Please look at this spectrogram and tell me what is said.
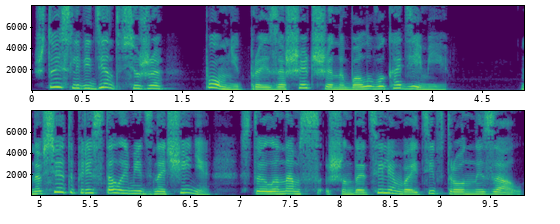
Что если Видент все же помнит произошедшее на балу в Академии? Но все это перестало иметь значение, стоило нам с Шандатилем войти в тронный зал.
